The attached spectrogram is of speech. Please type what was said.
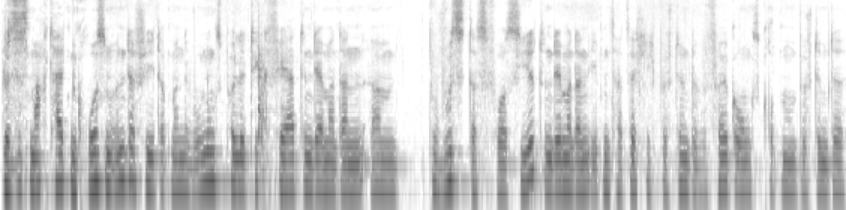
Bloß es macht halt einen großen Unterschied, ob man eine Wohnungspolitik fährt, in der man dann ähm, bewusst das forciert, indem man dann eben tatsächlich bestimmte Bevölkerungsgruppen, bestimmte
